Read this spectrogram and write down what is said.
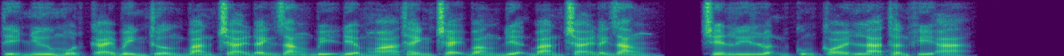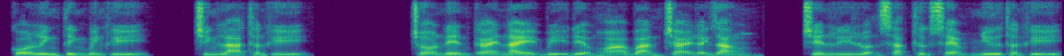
tỉ như một cái bình thường bàn trải đánh răng bị điểm hóa thành chạy bằng điện bàn trải đánh răng, trên lý luận cũng coi là thần khí a. Có linh tính binh khí, chính là thần khí. Cho nên cái này bị điểm hóa bàn trải đánh răng, trên lý luận xác thực xem như thần khí.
